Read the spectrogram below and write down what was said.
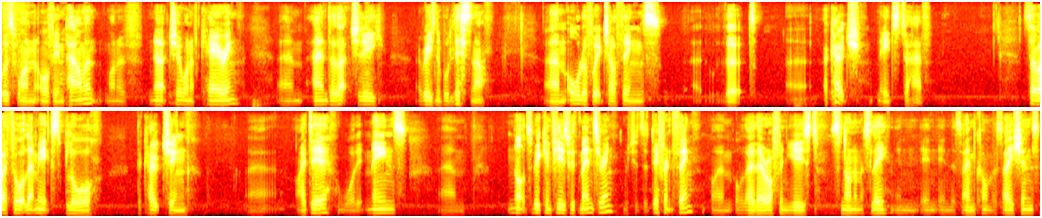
was one of empowerment, one of nurture, one of caring, um, and was actually a reasonable listener. Um, all of which are things uh, that uh, a coach needs to have. So I thought, let me explore the coaching uh, idea, what it means. Um, not to be confused with mentoring, which is a different thing, um, although they're often used synonymously in, in, in the same conversations.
